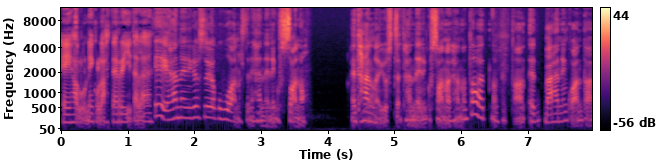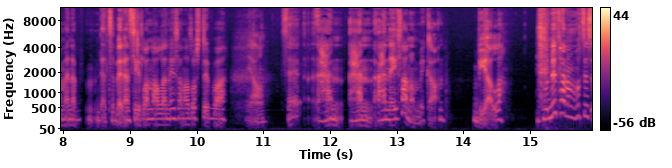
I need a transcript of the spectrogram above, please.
ei halua niin kuin lähteä riitelemään? Ei, hän ei, jos on joku huonosta, niin hän ei niin kuin sano. Että hän Joo. on just se, että hän ei niin kuin sano, että hän on että, no, että, että vähän niin kuin antaa mennä että se veden sillan alle niin sanotusti, vaan Joo se, hän, hän, hän ei sano, mikä on vialla. Mutta nythän on, mutta siis,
